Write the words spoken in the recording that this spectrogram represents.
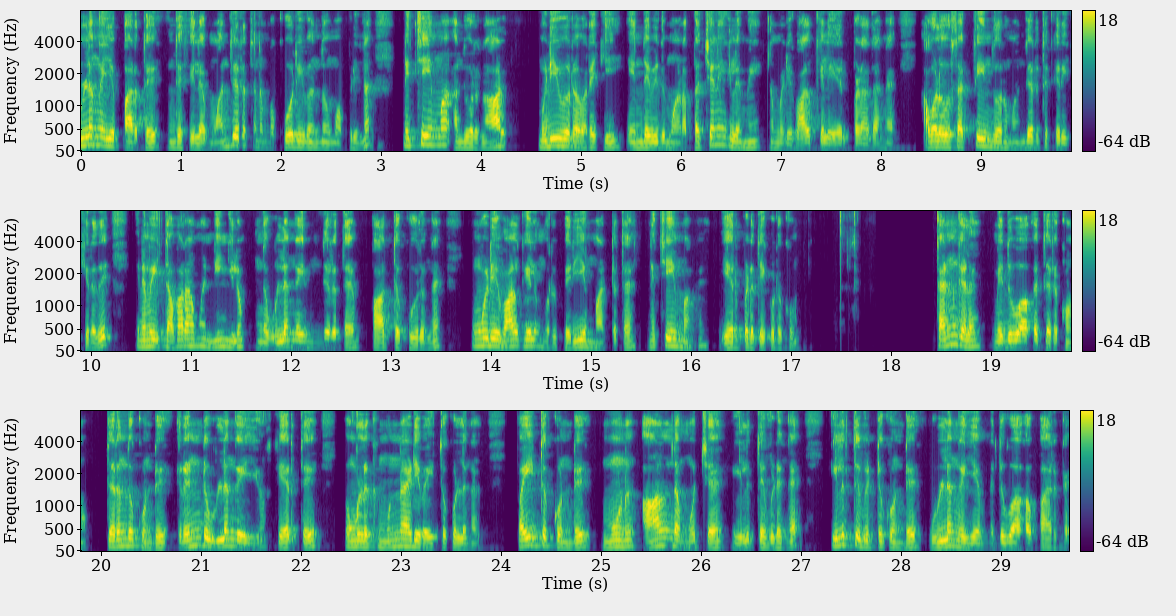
உள்ளங்கையை பார்த்து இந்த சில மந்திரத்தை நம்ம கூறி வந்தோம் அப்படின்னா நிச்சயமா அந்த ஒரு நாள் முடிவுற வரைக்கும் எந்த விதமான பிரச்சனைகளுமே நம்முடைய வாழ்க்கையில ஏற்படாதாங்க. அவ்வளவு சக்தி இந்த ஒரு மந்திரத்துக்கு இருக்கிறது. எனவே தவறாம நீங்களும் இந்த உள்ளங்கை மந்திரத்தை பார்த்து கூறுங்க. உங்களுடைய வாழ்க்கையிலும் ஒரு பெரிய மாற்றத்தை நிச்சயமாக ஏற்படுத்தி கொடுக்கும். கண்களை மெதுவாக திறக்கணும். திறந்து கொண்டு ரெண்டு உள்ளங்கையையும் சேர்த்து உங்களுக்கு முன்னாடி வைத்துக் கொள்ளுங்கள். வைத்து கொண்டு மூணு ஆழ்ந்த மூச்சை இழுத்து விடுங்க. இழுத்து விட்டு கொண்டு உள்ளங்கையை மெதுவாக பாருங்க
